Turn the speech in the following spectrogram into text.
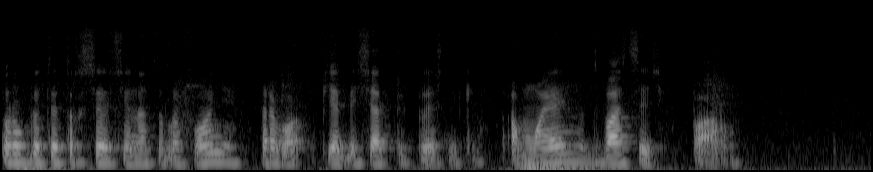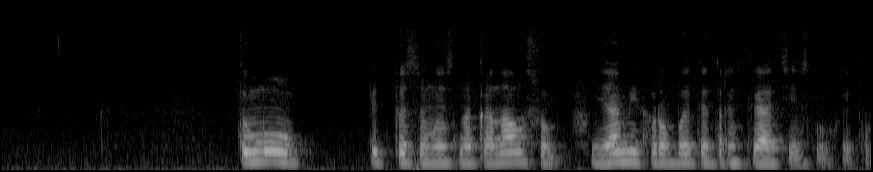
робити трансляцію на телефоні, треба 50 підписників, а в моєї 20 пару. Тому підписуємось на канал, щоб я міг робити трансляції, слухайте.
